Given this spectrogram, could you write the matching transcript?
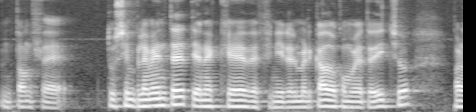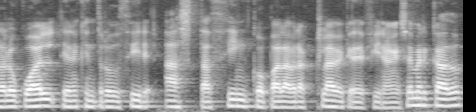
Entonces, tú simplemente tienes que definir el mercado, como ya te he dicho, para lo cual tienes que introducir hasta cinco palabras clave que definan ese mercado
